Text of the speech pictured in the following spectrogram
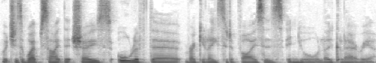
which is a website that shows all of the regulated advisors in your local area.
